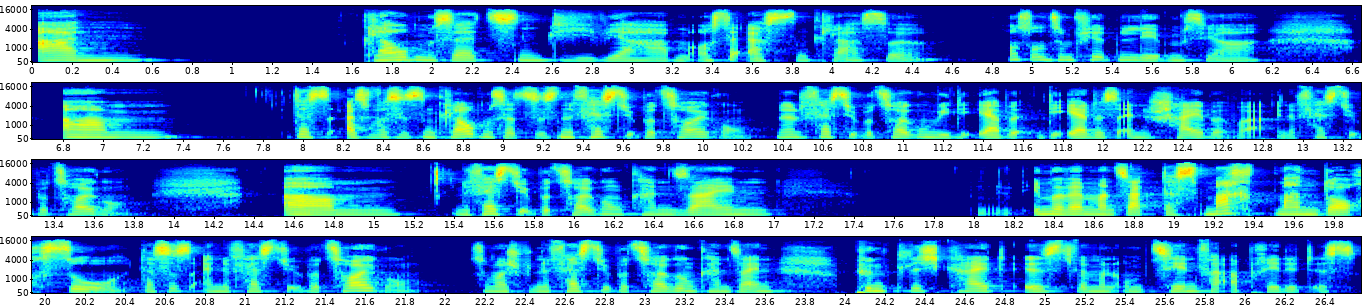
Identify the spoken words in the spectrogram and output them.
an Glaubenssätzen, die wir haben aus der ersten Klasse, aus unserem vierten Lebensjahr. Ähm, das, also was ist ein Glaubenssatz? Das ist eine feste Überzeugung. Ne? Eine feste Überzeugung, wie die Erde, die Erde ist eine Scheibe war. Eine feste Überzeugung. Ähm, eine feste Überzeugung kann sein, immer wenn man sagt, das macht man doch so, das ist eine feste Überzeugung. Zum Beispiel eine feste Überzeugung kann sein, Pünktlichkeit ist, wenn man um zehn verabredet ist,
